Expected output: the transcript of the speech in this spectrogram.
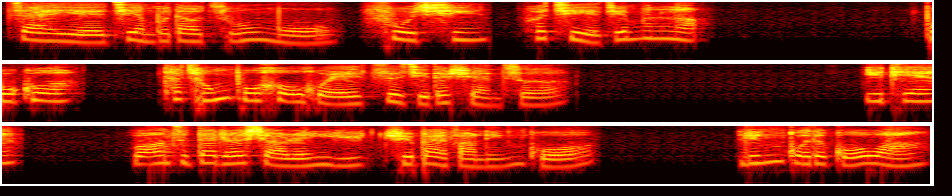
再也见不到祖母、父亲和姐姐们了。不过，他从不后悔自己的选择。一天，王子带着小人鱼去拜访邻国，邻国的国王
